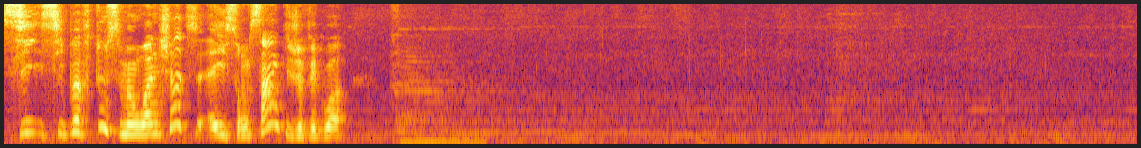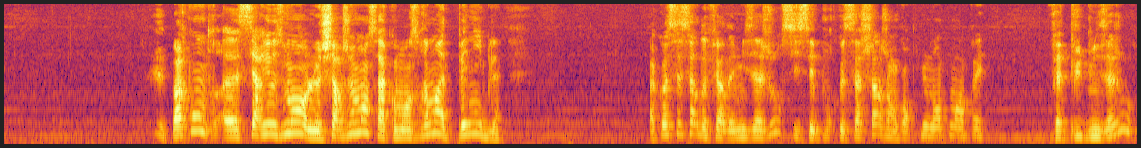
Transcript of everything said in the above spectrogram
si s'ils peuvent tous me one shot et ils sont 5, je fais quoi? Par contre, euh, sérieusement, le chargement, ça commence vraiment à être pénible. À quoi ça sert de faire des mises à jour si c'est pour que ça charge encore plus lentement après? Faites plus de mises à jour.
